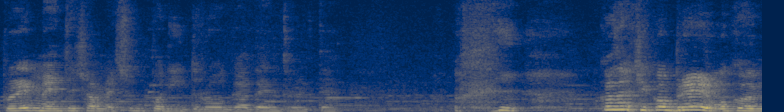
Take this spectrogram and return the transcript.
Probabilmente ci ha messo un po' di droga dentro il tè. Cosa ci compreremo con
